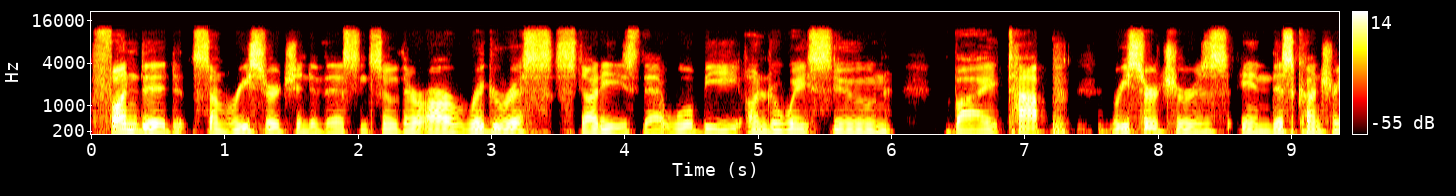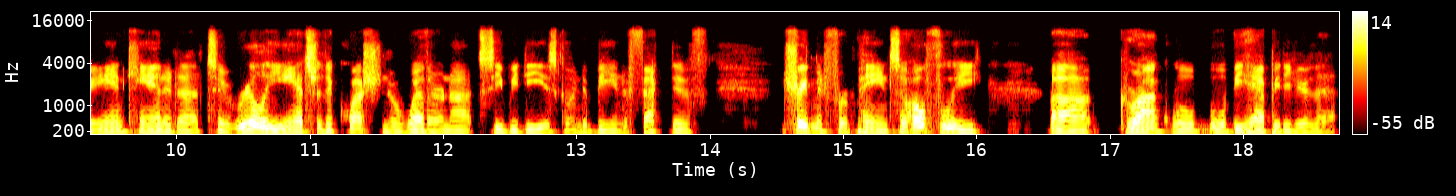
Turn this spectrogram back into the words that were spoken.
funded some research into this, and so there are rigorous studies that will be underway soon by top researchers in this country and Canada to really answer the question of whether or not CBD is going to be an effective treatment for pain. So hopefully, uh, Gronk will will be happy to hear that.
